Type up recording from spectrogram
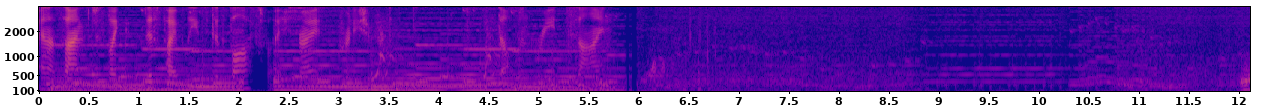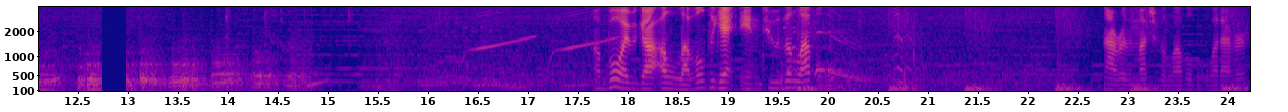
And that sign's just like, this pipe leads to the boss fight, right? Pretty sure. Doesn't read sign. Oh boy, we got a level to get into the level. Not really much of a level, but whatever.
